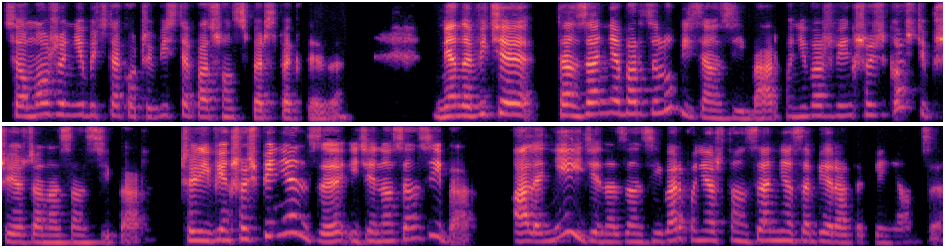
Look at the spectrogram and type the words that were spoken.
co może nie być tak oczywiste, patrząc z perspektywy. Mianowicie Tanzania bardzo lubi Zanzibar, ponieważ większość gości przyjeżdża na Zanzibar, czyli większość pieniędzy idzie na Zanzibar. ale nie idzie na Zanzibar, ponieważ Tanzania zabiera te pieniądze.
